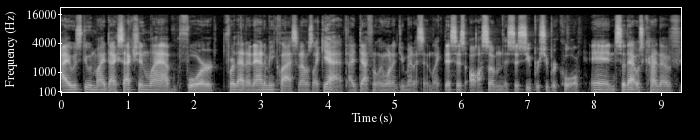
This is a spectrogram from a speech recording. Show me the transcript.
I was doing my dissection lab for for that anatomy class and I was like, yeah, I definitely want to do medicine. Like this is awesome. This is super super cool. And so that was kind of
